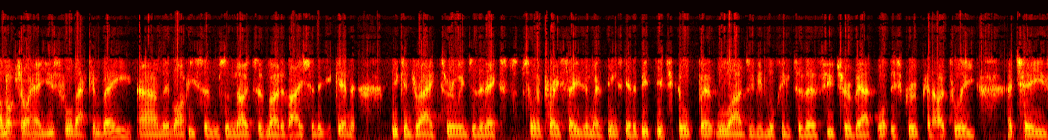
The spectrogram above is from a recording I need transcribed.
I'm not sure how useful that can be. Um, there might be some some notes of motivation that you can you can drag through into the next sort of pre-season when things get a bit difficult. But we'll largely be looking to the future about what this group can hopefully achieve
